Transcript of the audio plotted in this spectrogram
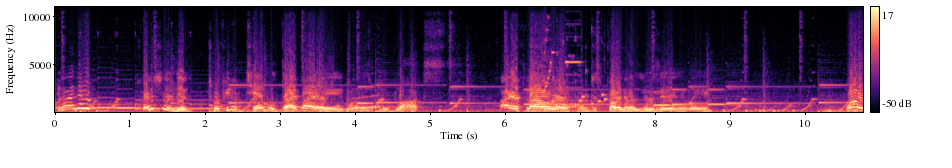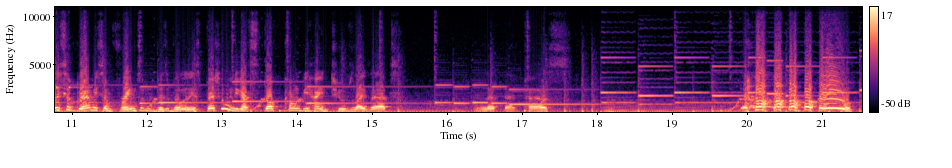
You know, I never questioned if Torpedo Ted will die by one of those blue blocks. Fire Flower! I'm just probably gonna lose it anyway. Well, at least it'll grant me some frames of invisibility, especially when you got stuff coming behind tubes like that. Let that pass.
